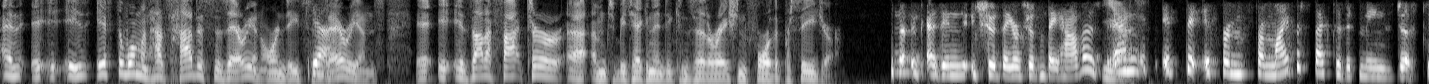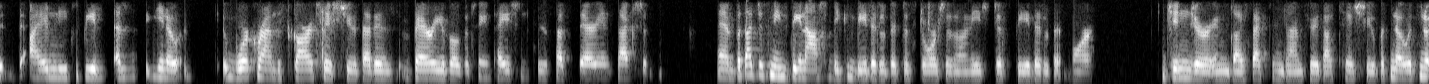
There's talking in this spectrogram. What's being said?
and if the woman has had a cesarean or indeed cesareans, yeah. is that a factor uh, um, to be taken into consideration for the procedure? As in, should they or shouldn't they have it? Yes. It, it, it, from from my perspective, it means just I need to be, a, you know, work around the scar tissue that is variable between patients who've had cesarean sections. Um, but that just means the anatomy can be a little bit distorted and I need to just be a little bit more ginger in dissecting down through that tissue. But no, it's no,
